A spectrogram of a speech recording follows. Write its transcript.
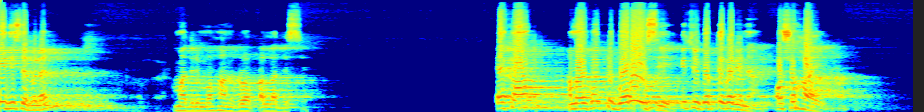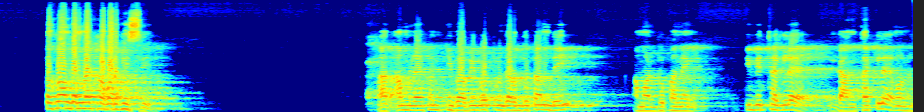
কে দিছে বলেন? আমাদের মহান রব আল্লাহ দিছে। এখন আমরা যখন একটু বড় হয়েছি, কিছুই করতে পারি না, অসহায়, তখন আমরা খাবার খেয়েছি আর আমরা এখন কীভাবে বর্তমানে যারা দোকান দেই, আমার দোকানে টিভি থাকলে, গান থাকলে মানুষ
